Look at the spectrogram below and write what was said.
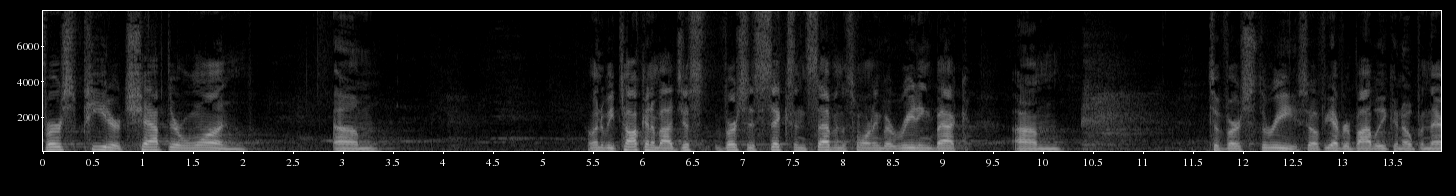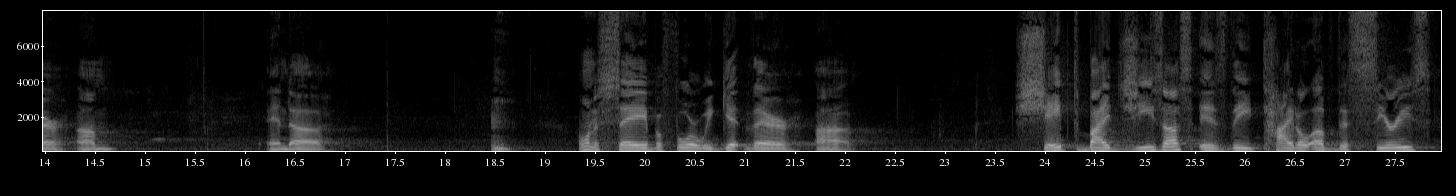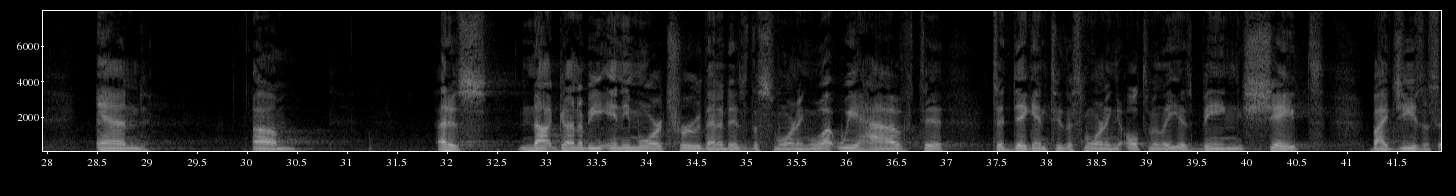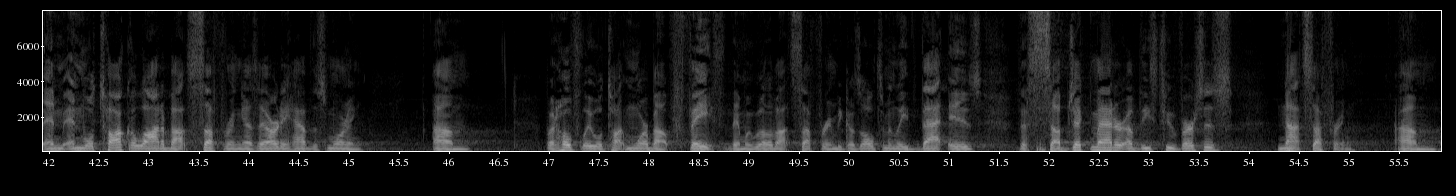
1 Peter chapter 1. Um, I'm going to be talking about just verses 6 and 7 this morning, but reading back um, to verse 3. So if you have your Bible, you can open there. Um, and uh, I want to say before we get there, uh, Shaped by Jesus is the title of this series. And um, that is not going to be any more true than it is this morning. What we have to, to dig into this morning ultimately is being shaped by Jesus. And, and we'll talk a lot about suffering, as I already have this morning. Um, but hopefully, we'll talk more about faith than we will about suffering, because ultimately, that is the subject matter of these two verses, not suffering. Um,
